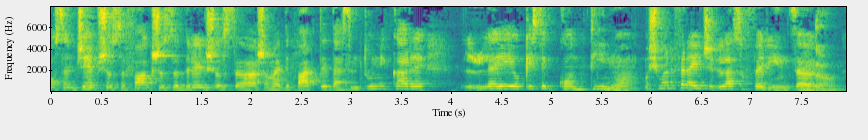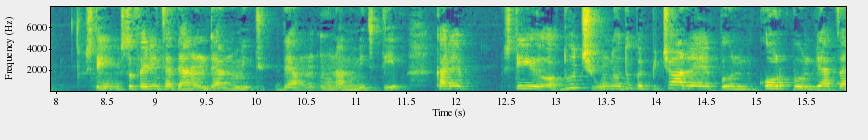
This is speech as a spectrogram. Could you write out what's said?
o să încep și o să fac și o să dreg și o să așa mai departe. Dar sunt unii care la ei e o chestie continuă. Și mă refer aici la suferință. Da. Știi? Suferința de, an, de, anumit, de an, un anumit tip, care știi, o duci, unii o duc pe picioare, în corp, în viața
